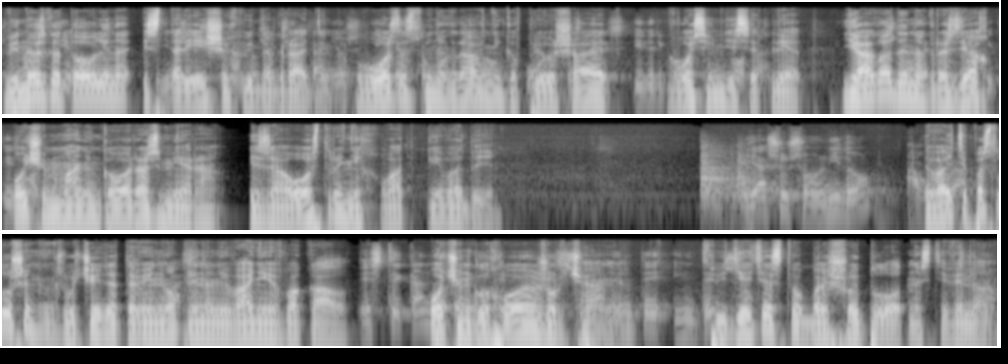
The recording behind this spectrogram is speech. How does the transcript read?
Вино изготовлено из старейших виноградников. Возраст виноградников превышает 80 лет. Ягоды на гроздях очень маленького размера из-за острой нехватки воды. Давайте послушаем, как звучит это вино при наливании в бокал. Очень глухое журчание. Свидетельство большой плотности вина.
